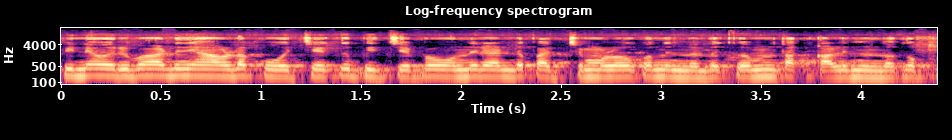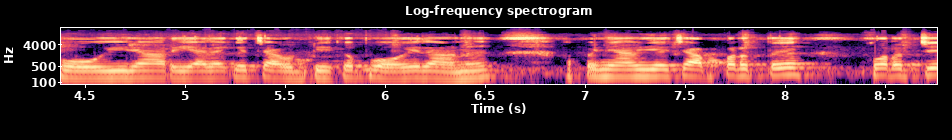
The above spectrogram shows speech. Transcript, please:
പിന്നെ ഒരുപാട് ഞാൻ അവിടെ പോച്ചയൊക്കെ പിച്ചപ്പോൾ ഒന്ന് രണ്ട് പച്ചമുളകൊക്കെ നിന്നതൊക്കെ തക്കാളി നിന്നൊക്കെ പോയി. ഞാൻ അറിയാതെയൊക്കെ ചവിട്ടിയൊക്കെ പോയതാണ്. അപ്പോൾ ഞാൻ വിചാരിച്ചു അപ്പുറത്ത് കുറച്ച്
